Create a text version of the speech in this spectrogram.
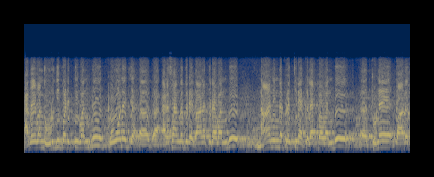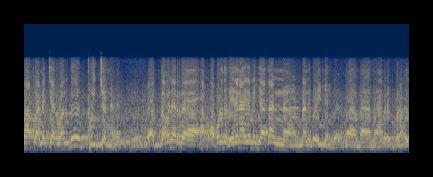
அதை வந்து உறுதிப்படுத்தி வந்து போன அரசாங்கத்துடைய காலத்துல வந்து நான் இந்த பிரச்சனை கிளப்ப வந்து அஹ், துணை பாதுகாப்பு அமைச்சர் வந்து பொய் சொன்னவர். அஹ், கவர்னர் அப்பொழுது வேதநாயகம் ஐயா தான் நான் இப்போ இல்லை அஹ், அவருக்கு பிறகு.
